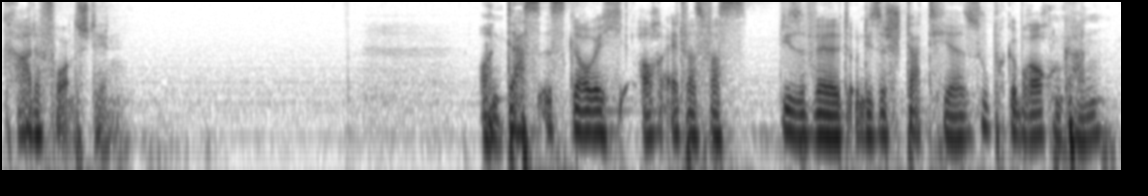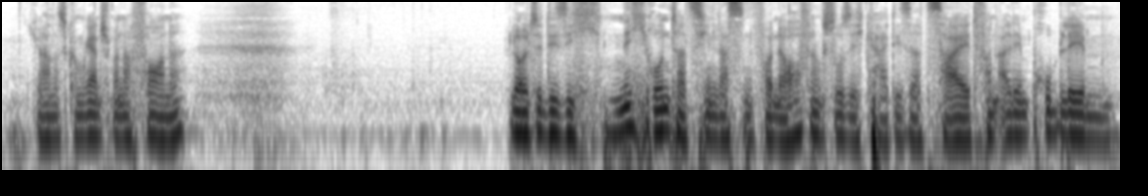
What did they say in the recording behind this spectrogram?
gerade vor uns stehen. Und das ist, glaube ich, auch etwas, was diese Welt und diese Stadt hier super gebrauchen kann. Johannes, komm gerne schon mal nach vorne. Leute, die sich nicht runterziehen lassen von der Hoffnungslosigkeit dieser Zeit, von all den Problemen,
